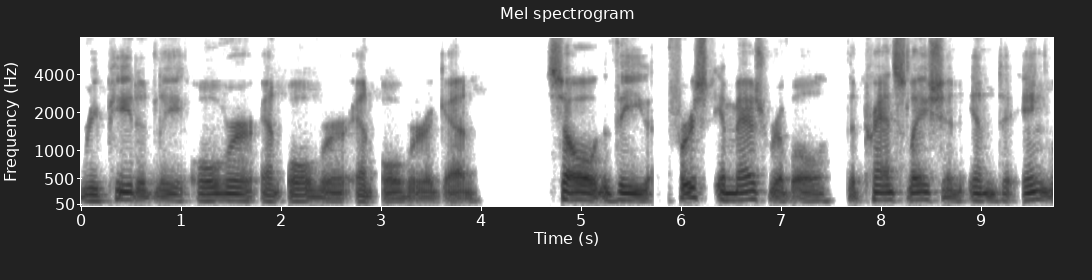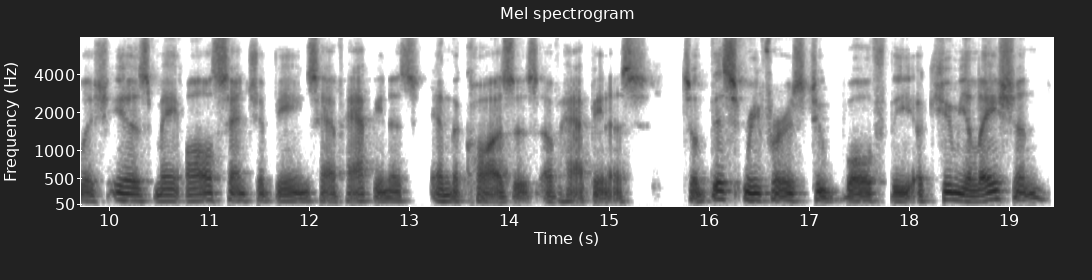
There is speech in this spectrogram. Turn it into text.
repeatedly over and over and over again. So, the first immeasurable, the translation into English is May all sentient beings have happiness and the causes of happiness. So this refers to both the accumulation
